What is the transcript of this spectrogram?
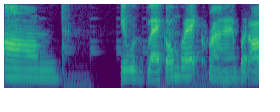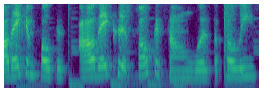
um, it was black on black crime, but all they can focus, all they could focus on was the police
